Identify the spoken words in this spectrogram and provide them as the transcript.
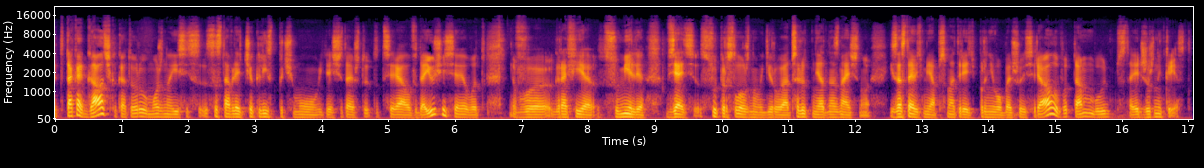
это такая галочка, которую можно, если составлять чек-лист, почему я считаю, что этот сериал выдающийся, вот в графе сумели взять суперсложного героя, абсолютно неоднозначного, и заставить меня посмотреть про него большой сериал, вот там будет стоять жирный крест.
